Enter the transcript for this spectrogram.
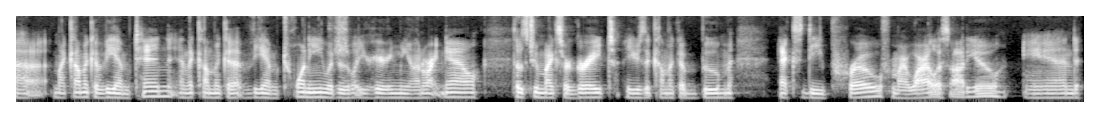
Uh, my Comica VM10 and the Comica VM20, which is what you're hearing me on right now. Those two mics are great. I use the Comica Boom XD Pro for my wireless audio. And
